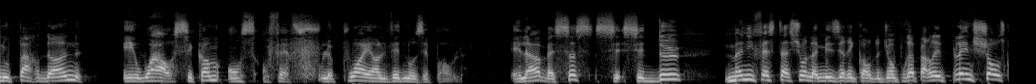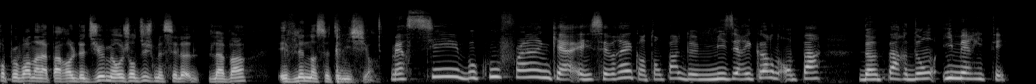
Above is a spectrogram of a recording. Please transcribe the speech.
nous pardonne. Et waouh, c'est comme on, fait le poids est enlevé de nos épaules. Et là, ben ça, c'est deux manifestations de la miséricorde de Dieu. On pourrait parler de plein de choses qu'on peut voir dans la parole de Dieu, mais aujourd'hui, je mets de l'avant Evelyne dans cette émission. Merci beaucoup, Frank. Et c'est vrai, quand on parle de miséricorde, on parle d'un pardon immérité.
